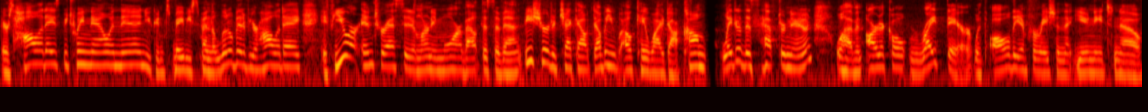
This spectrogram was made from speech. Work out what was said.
There's holidays between now and then. You can maybe spend a little bit of your holiday. If you are interested in learning more about this event, be sure to check out WLKY.com. Later this afternoon, we'll have an article right there with all the information that you need to know.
